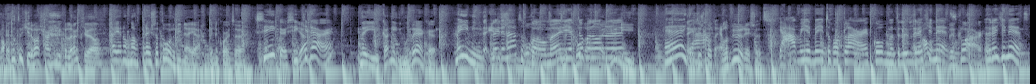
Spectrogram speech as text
Maar goed dat je er was, hartstikke leuk. Dankjewel. Ga jij nog naar het presentatorendiner eigenlijk binnenkort? eh? Zeker, zie ik je daar? Nee, je kan niet, je moet werken. Meen je niet? Nee, Kun je daarna toch komen? Je hebt toch een... 2 eh, juni. Hé, Nee, ja. het is tot 11 uur is het. Ja, maar je ben je toch wel klaar? Kom, dat, dat red je net. ben ik klaar. Dat red je net.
